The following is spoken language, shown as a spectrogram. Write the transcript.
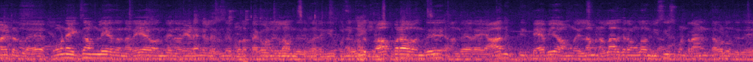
மேட்டர்ல போன எக்ஸாம்லயே அது நிறைய வந்து நிறைய இடங்கள்ல இருந்து பல தகவல்கள்லாம் வந்து அது வந்து ப்ராப்பரா வந்து அந்த யாருக்கு தேவையோ அவங்க எல்லாமே நல்லா இருக்கிறவங்களாம் மிஸ்யூஸ் பண்றாங்கன்னு தகவல் வந்தது.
